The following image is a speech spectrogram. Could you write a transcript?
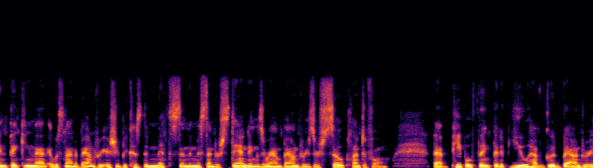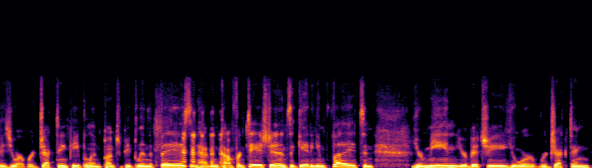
in thinking that it was not a boundary issue because the myths and the misunderstandings around boundaries are so plentiful that people think that if you have good boundaries, you are rejecting people and punching people in the face and having confrontations and getting in fights and you're mean, you're bitchy, you're rejecting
